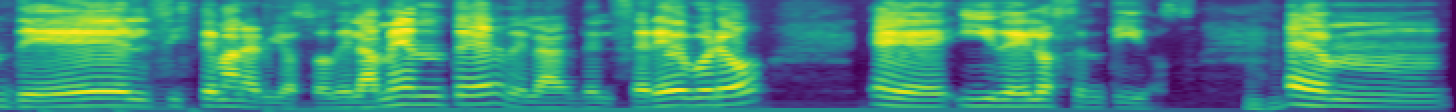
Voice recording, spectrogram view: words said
del sistema nervioso, de la mente, de la- del cerebro eh, y de los sentidos. Em,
